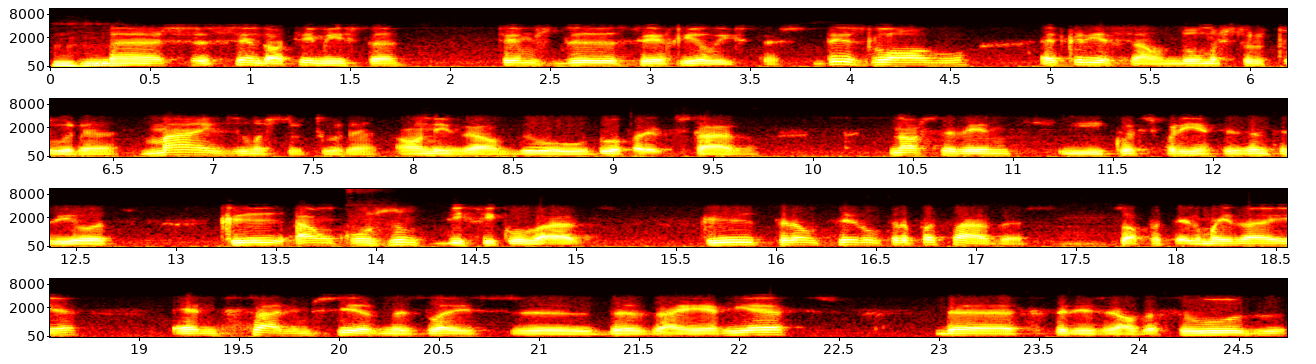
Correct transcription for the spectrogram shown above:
uhum. mas sendo otimista, temos de ser realistas. Desde logo, a criação de uma estrutura, mais uma estrutura, ao nível do, do aparelho de Estado, nós sabemos, e com as experiências anteriores, que há um conjunto de dificuldades que terão de ser ultrapassadas. Só para ter uma ideia, é necessário mexer nas leis eh, das ARS, da Secretaria-Geral da Saúde,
